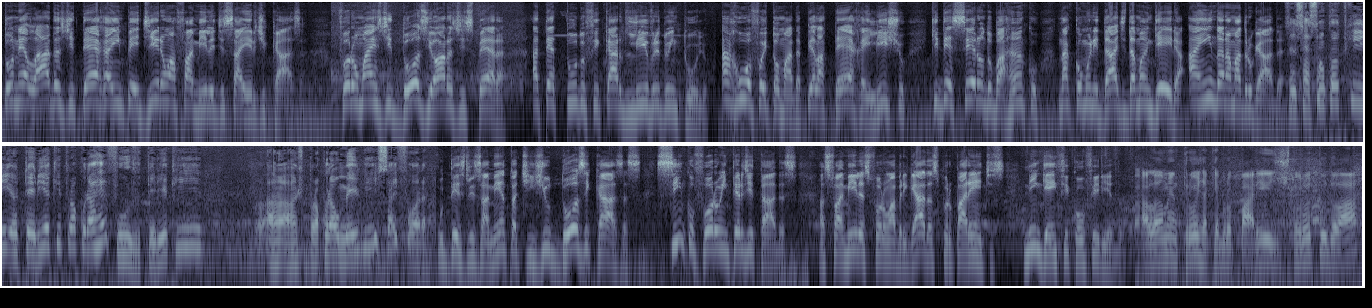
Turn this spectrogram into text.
Toneladas de terra impediram a família de sair de casa. Foram mais de 12 horas de espera até tudo ficar livre do entulho. A rua foi tomada pela terra e lixo que desceram do barranco na comunidade da Mangueira, ainda na madrugada. A sensação que eu, que eu teria que procurar refúgio, teria que a, a, procurar o meio de sair fora. O deslizamento atingiu 12 casas, cinco foram interditadas. As famílias foram abrigadas por parentes, ninguém ficou ferido. A lama entrou, já quebrou parede, estourou tudo lá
